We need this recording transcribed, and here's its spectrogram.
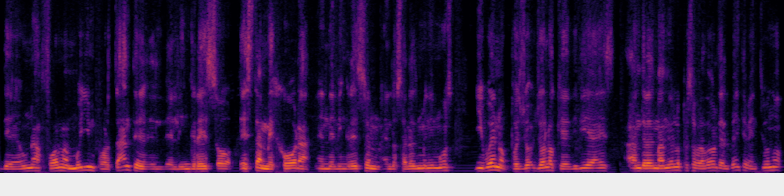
de una forma muy importante el, ingreso, esta mejora en el ingreso en, en, los salarios mínimos. Y bueno, pues yo, yo lo que diría es, Andrés Manuel López Obrador del 2021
